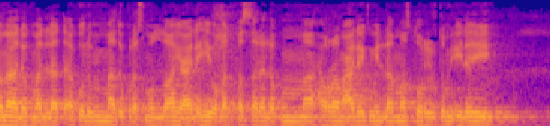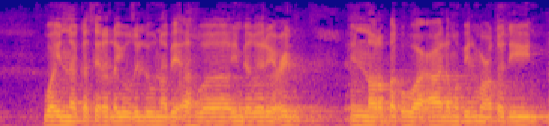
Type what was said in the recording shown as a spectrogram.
وما لكم ألا تأكلوا مما ذكر اسم الله عليه وقد فصل لكم ما حرم عليكم إلا ما اضطررتم إليه. وإن كثيرا ليضلون بأهوائهم بغير علم. إن ربك هو عالم بالمعتدين.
